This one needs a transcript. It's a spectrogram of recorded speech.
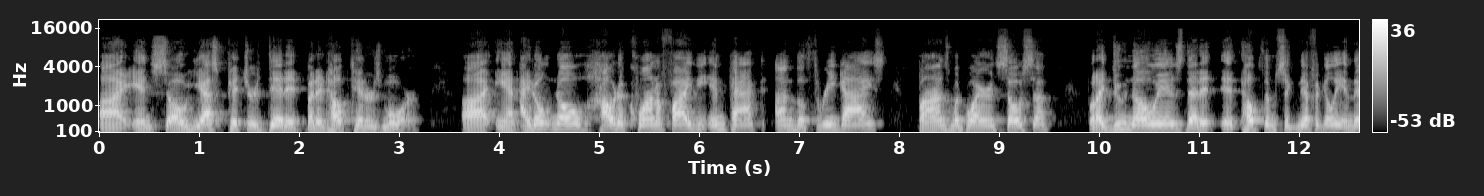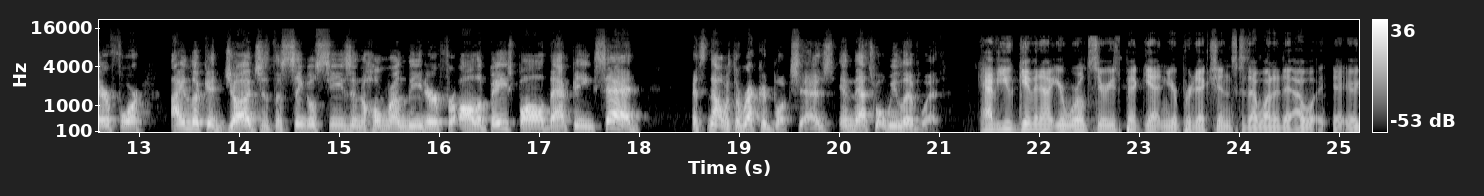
Uh, and so, yes, pitchers did it, but it helped hitters more. Uh, and I don't know how to quantify the impact on the three guys, Bonds, McGwire, and Sosa. What I do know is that it, it helped them significantly. And therefore, I look at Judge as the single season home run leader for all of baseball. That being said, it's not what the record book says, and that's what we live with. Have you given out your World Series pick yet in your predictions? Because I wanted to. I, uh, uh,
